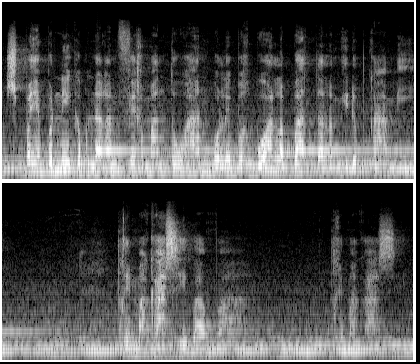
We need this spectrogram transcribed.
supaya benih kebenaran firman Tuhan boleh berbuah lebat dalam hidup kami. Terima kasih Bapak, terima kasih.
